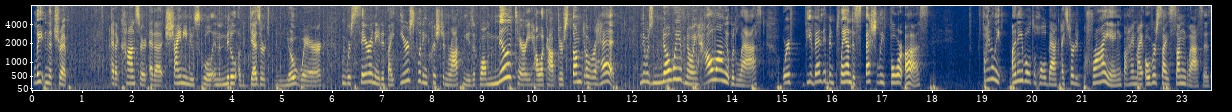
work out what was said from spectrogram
late in the trip, at a concert at a shiny new school in the middle of desert nowhere, we were serenaded by ear splitting Christian rock music while military helicopters thumped overhead. And there was no way of knowing how long it would last or if the event had been planned especially for us. Finally, unable to hold back, I started crying behind my oversized sunglasses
